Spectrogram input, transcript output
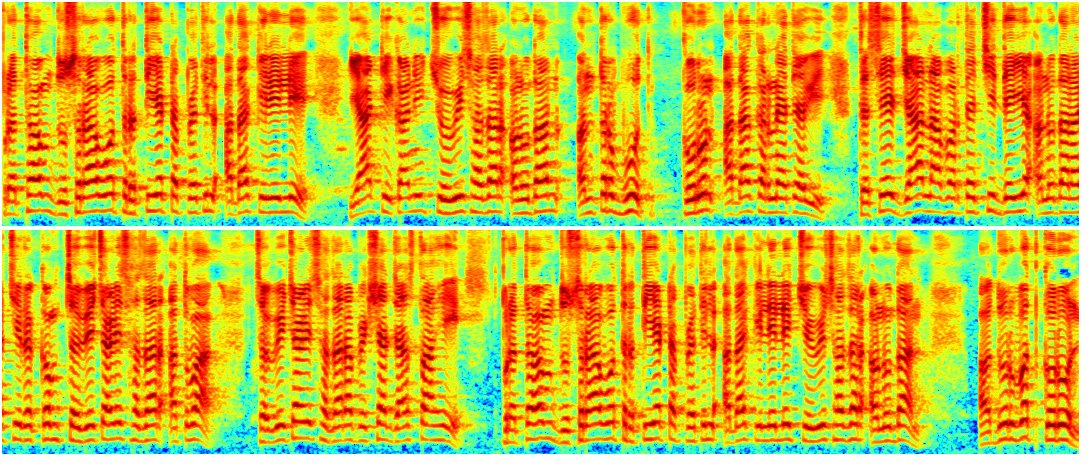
प्रथम दुसरा व तृतीय टप्प्यातील अदा केलेले. या ठिकाणी चोवीस हजार अनुदान अंतर्भूत करून अदा करण्यात यावी. तसेच ज्या लाभार्थ्याची देय अनुदानाची रक्कम चव्वेचाळीस हजार अथवा चव्वेचाळीस हजारापेक्षा जास्त आहे प्रथम दुसरा व तृतीय टप्प्यातील अदा केलेले चोवीस हजार अनुदान अधूर्वत करून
